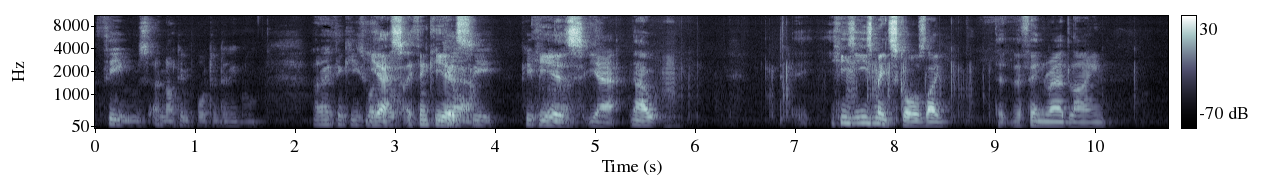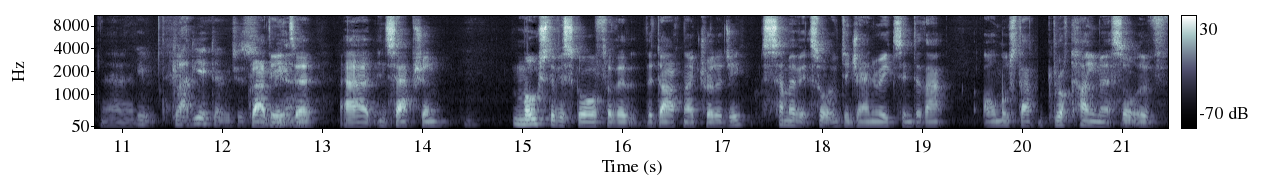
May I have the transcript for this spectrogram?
Themes are not important anymore, and I think he's one Yes, of those I think he is. people He of is, yeah. Now, he's he's made scores like The, the Thin Red Line, that. He- Gladiator, which is Gladiator, uh, Inception. Most of his score for the, the Dark Knight trilogy. Some of it sort of degenerates into that almost that Bruckheimer sort of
